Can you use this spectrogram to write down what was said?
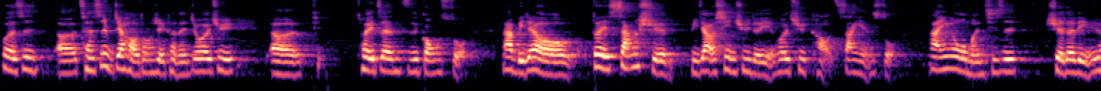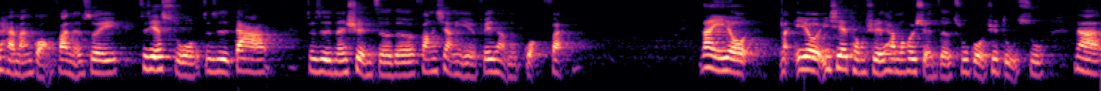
或者是呃城市比较好的同学，可能就会去呃推甄资工所。那比较有对商学比较有兴趣的，也会去考商研所。那因为我们其实学的领域还蛮广泛的，所以这些所就是大家就是能选择的方向也非常的广泛。那也有也有一些同学他们会选择出国去读书。那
